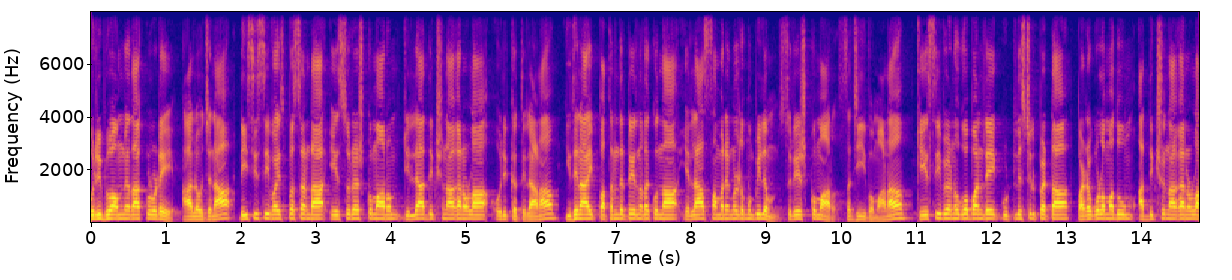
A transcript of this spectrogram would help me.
ഒരു വിഭാഗം നേതാക്കളുടെ ആലോചന. D C C vice president A Suresh കുമാറും ജില്ലാ അധ്യക്ഷനാകാനുള്ള ഒരുക്കത്തിലാണ്. ഇതിനായി പത്തനംതിട്ടയിൽ നടക്കുന്ന എല്ലാ സമരങ്ങളുടെ മുമ്പിലും സുരേഷ് കുമാർ സജീവമാണ്. കെ സി വേണുഗോപാലിന്റെ ഗുഡ് ലിസ്റ്റിൽപ്പെട്ട പഴകുളം അധ്യക്ഷനാകാനുള്ള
